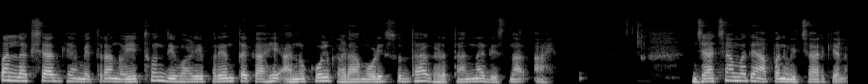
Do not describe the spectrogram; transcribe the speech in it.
पण लक्षात घ्या मित्रांनो इथून दिवाळीपर्यंत काही अनुकूल घडामोडीसुद्धा घडताना दिसणार आहे. ज्याच्यामध्ये आपण विचार केला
